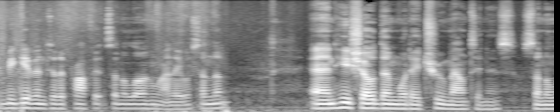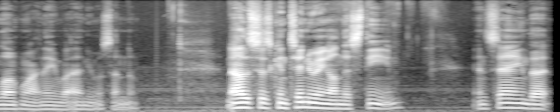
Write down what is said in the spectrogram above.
to be given to the Prophet Sallallahu Alaihi Wasallam, and he showed them what a true mountain is. Sallallahu Alaihi Wasallam. Now this is continuing on this theme, and saying that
